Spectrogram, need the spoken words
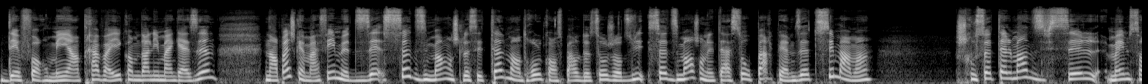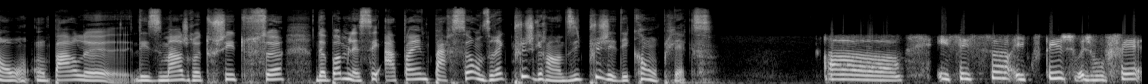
déformée, en travailler comme dans les magazines, n'empêche que ma fille me disait ce dimanche, là, c'est tellement drôle qu'on se parle de ça aujourd'hui. Ce dimanche, on était assis au parc, puis elle me disait, tu sais, maman, je trouve ça tellement difficile, même si on, on parle euh, des images retouchées, tout ça, de pas me laisser atteindre par ça. On dirait que plus je grandis, plus j'ai des complexes. Ah, et c'est ça. Écoutez, je, je vous fais,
